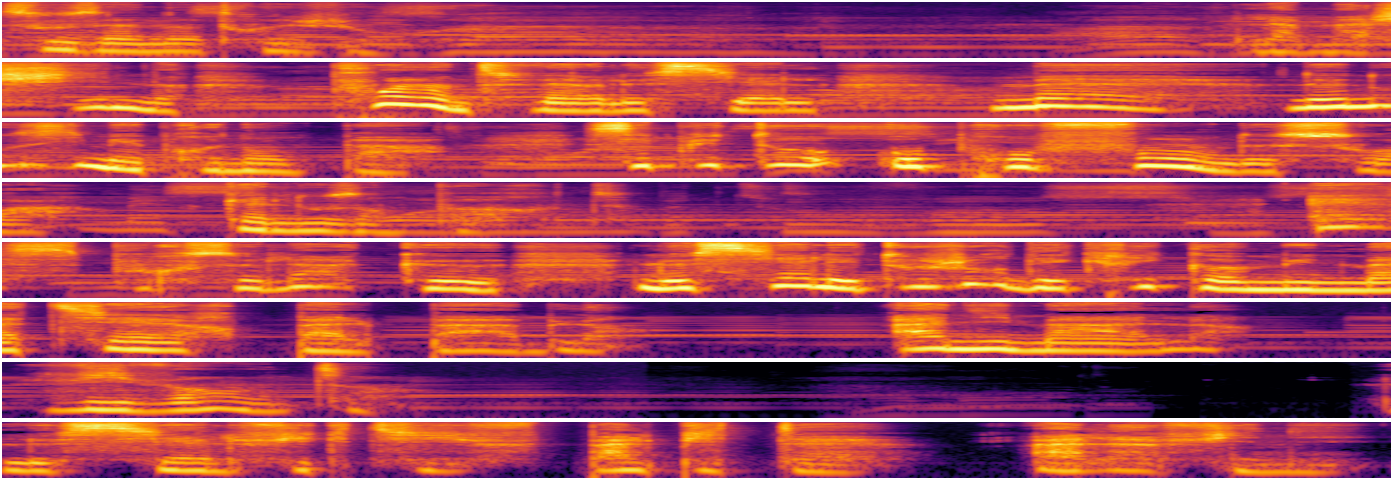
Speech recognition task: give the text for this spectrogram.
sous un autre jour. La machine pointe vers le ciel, mais ne nous y méprenons pas, c'est plutôt au profond de soi qu'elle nous emporte. Est-ce pour cela que le ciel est toujours décrit comme une matière palpable, animale, vivante Le ciel fictif palpitait à l'infini,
